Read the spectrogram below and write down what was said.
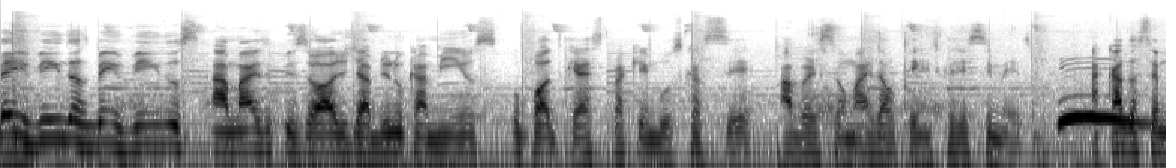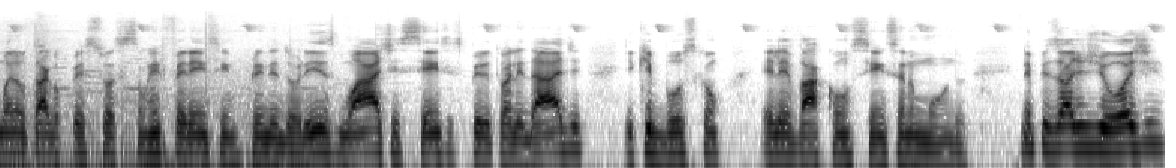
Bem-vindas, bem-vindos a mais um episódio de Abrindo Caminhos, o podcast para quem busca ser a versão mais autêntica de si mesmo. A cada semana eu trago pessoas que são referência em empreendedorismo, arte, ciência e espiritualidade e que buscam elevar a consciência no mundo. No episódio de hoje,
